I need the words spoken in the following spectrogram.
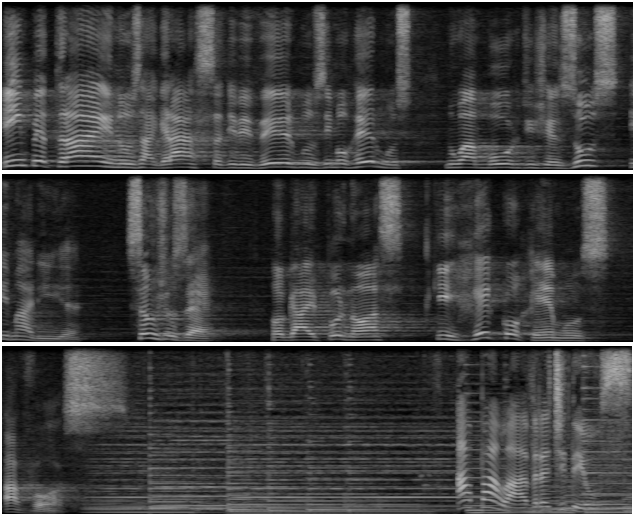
impetrai-nos a graça de vivermos e morrermos no amor de Jesus e Maria. São José, rogai por nós que recorremos a vós. A palavra de Deus.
